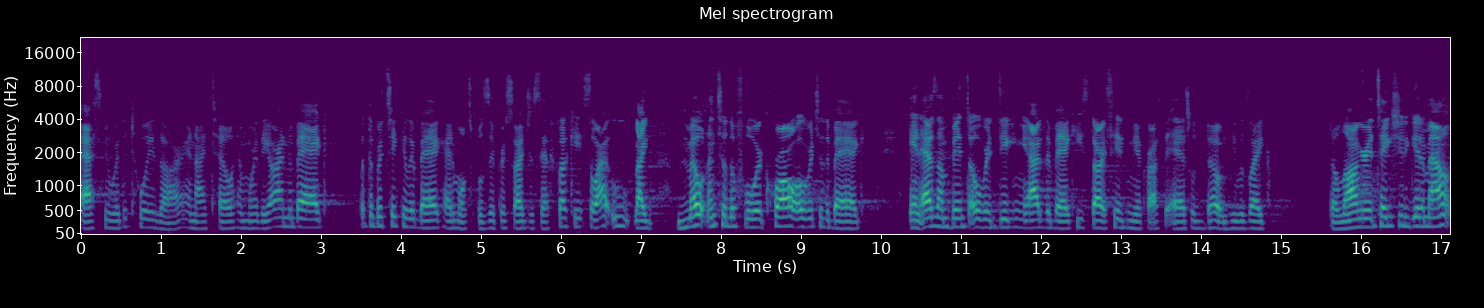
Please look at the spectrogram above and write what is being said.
asks me where the toys are, and I tell him where they are in the bag but the particular bag had multiple zippers, so I just said, fuck it. So I like melt into the floor, crawl over to the bag, and as I'm bent over digging out of the bag, he starts hitting me across the ass with the belt. And he was like, the longer it takes you to get him out,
